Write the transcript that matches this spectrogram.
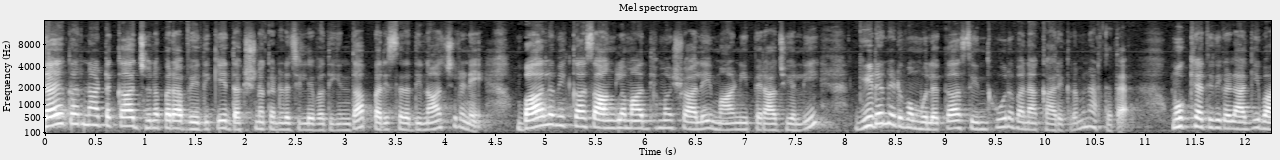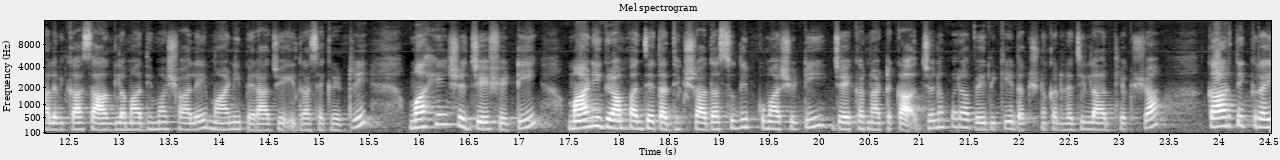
ಜಯ ಕರ್ನಾಟಕ ಜನಪರ ವೇದಿಕೆ ದಕ್ಷಿಣ ಕನ್ನಡ ಜಿಲ್ಲೆ ವತಿಯಿಂದ ಪರಿಸರ ದಿನಾಚರಣೆ ಬಾಲ ವಿಕಾಸ ಆಂಗ್ಲ ಮಾಧ್ಯಮ ಶಾಲೆ ಮಾಣಿ ಪೆರಾಜಿಯಲ್ಲಿ ಗಿಡ ನೆಡುವ ಮೂಲಕ ಸಿಂಧೂರ ವನ ಕಾರ್ಯಕ್ರಮ ನಡೆದಿದೆ. ಮುಖ್ಯ ಅತಿಥಿಗಳಾಗಿ ಬಾಲ ವಿಕಾಸ ಆಂಗ್ಲ ಮಾಧ್ಯಮ ಶಾಲೆ ಮಾಣಿ ಪೆರಾಜೆ ಇದರ ಸೆಕ್ರೆಟರಿ ಮಹೇಶ್ ಜೆ ಶೆಟ್ಟಿ, ಮಾಣಿ ಗ್ರಾಮ ಪಂಚಾಯತ್ ಅಧ್ಯಕ್ಷರಾದ ಸುದೀಪ್ ಕುಮಾರ್ ಶೆಟ್ಟಿ ಜಯ ಕರ್ನಾಟಕ ಜನಪರ ವೇದಿಕೆ ದಕ್ಷಿಣ ಕನ್ನಡ ಜಿಲ್ಲಾ ಅಧ್ಯಕ್ಷ ಕಾರ್ತಿಕ್ ರೈ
